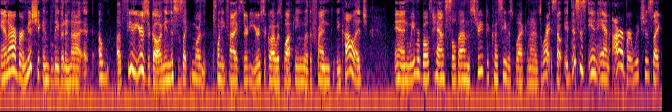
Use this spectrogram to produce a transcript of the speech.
Ann Arbor, Michigan, believe it or not. A, a, few years ago, I mean, this is like more than 25, 30 years ago, I was walking with a friend in college, and we were both hassled on the street because he was black and I was white. So this is in Ann Arbor, which is like,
